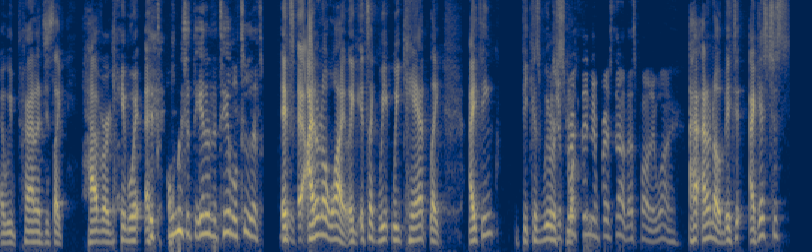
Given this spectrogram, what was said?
and we kind of just like have our Game Boy. It's always at the end of the table too. That's It's, I don't know why. Like, it's like we, we can't like. I think because we were smart. first in and first out. That's probably why. I, I don't know. because- I guess just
